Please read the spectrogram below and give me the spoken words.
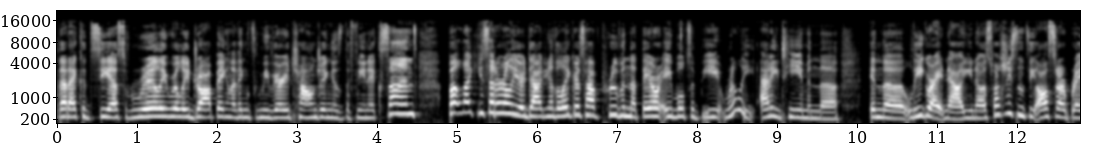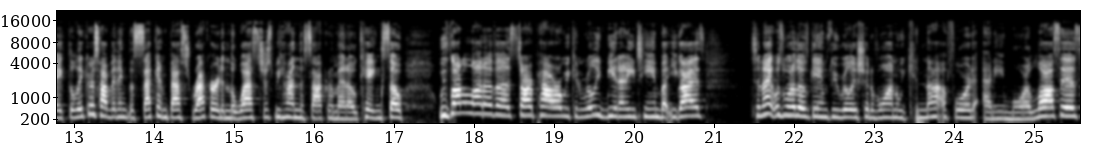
that I could see us really, really dropping, and I think it's gonna be very challenging, is the Phoenix Suns. But like you said earlier, Dad, you know the Lakers have proven that they are able to beat really any team in the in the league right now. You know, especially since the All Star break, the Lakers have I think the second best record in the West, just behind the Sacramento Kings. So we've got a lot of uh, star power. We can really beat any team. But you guys. Tonight was one of those games we really should have won. We cannot afford any more losses.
